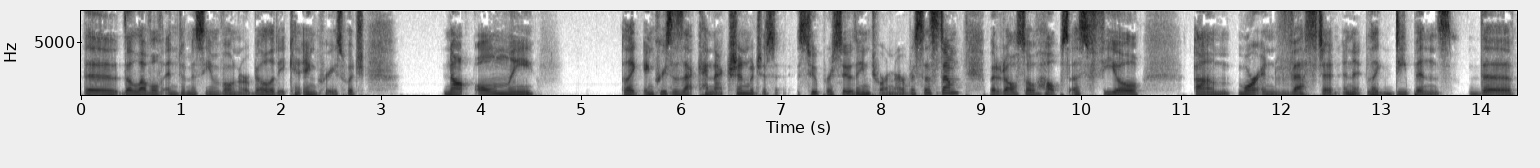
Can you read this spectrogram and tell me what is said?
the the level of intimacy and vulnerability can increase which not only like increases that connection, which is super soothing to our nervous system, but it also helps us feel um, more invested and it like deepens the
